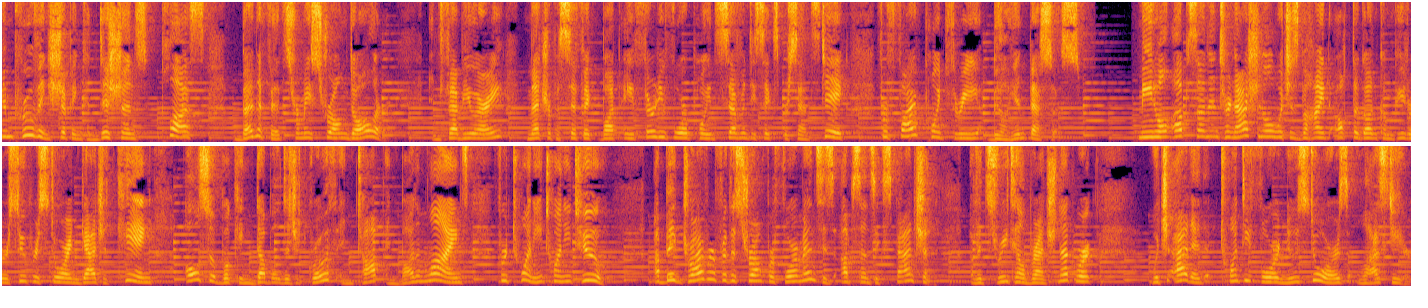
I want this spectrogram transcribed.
improving shipping conditions, plus benefits from a strong dollar. In February, Metro Pacific bought a 34.76% stake for 5.3 billion pesos. Meanwhile, Upson International, which is behind Octagon Computer Superstore and Gadget King, also booking double digit growth in top and bottom lines for 2022. A big driver for the strong performance is Upson's expansion of its retail branch network, which added 24 new stores last year.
